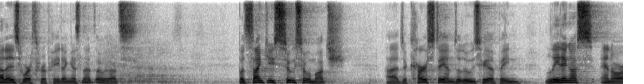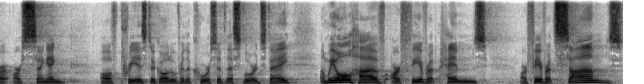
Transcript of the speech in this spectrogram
That is worth repeating, isn't it, though? That's. But thank you so, so much uh, to Kirsty and to those who have been leading us in our, our singing of praise to God over the course of this Lord's Day. And we all have our favorite hymns, our favorite psalms,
